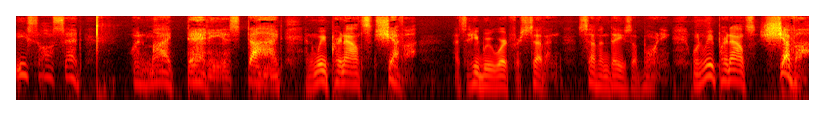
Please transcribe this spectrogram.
Esau said? When my daddy has died, and we pronounce Sheva, that's a Hebrew word for seven, seven days of mourning. When we pronounce Sheva,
